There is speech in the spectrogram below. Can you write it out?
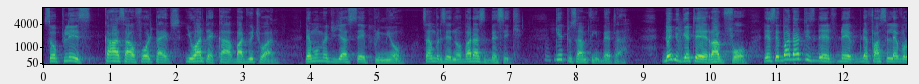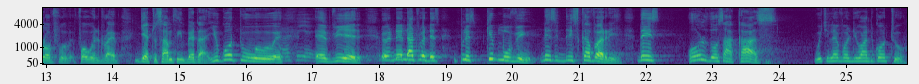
So please, cars are of all types. You want a car, but which one? The moment you just say premium, somebody says, no, but that's basic. Get to something better. Then you get a RAV4. They say, but that is the, the, the first level of uh, four-wheel drive. Get to something better. You go to uh, A V8. a V8. Uh, Then that way, there's, please keep moving. There's discovery. There's all those are cars. Which level do you want to go to?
